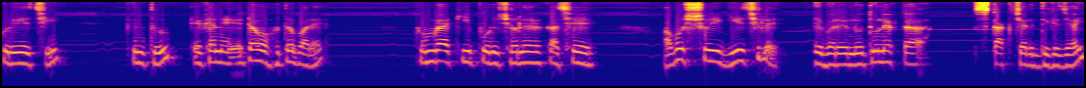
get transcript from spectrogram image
করিয়েছি, কিন্তু এখানে এটাও হতে পারে। তোমরা কি পরিচালের কাছে অবশ্যই গিয়েছিলে? এবারে নতুন একটা স্ট্রাকচারের দিকে যাই।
